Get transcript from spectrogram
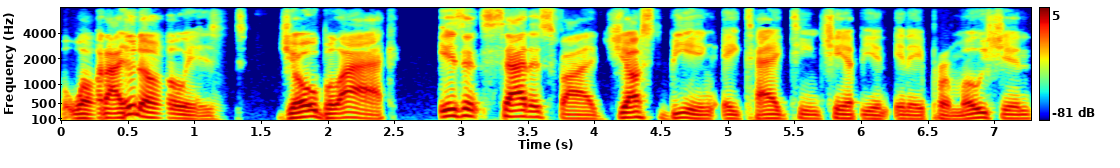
But what I do know is Joe Black isn't satisfied just being a tag team champion in a promotion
